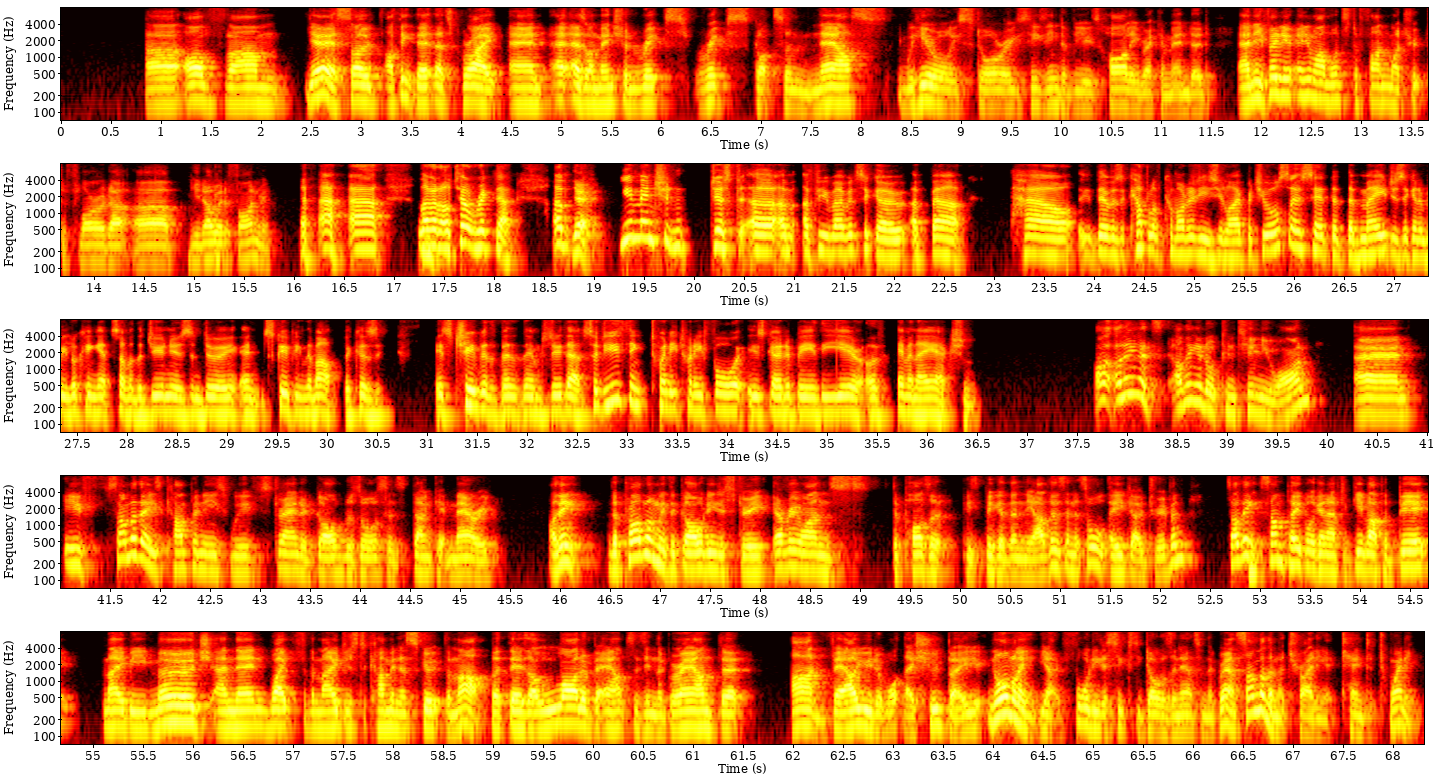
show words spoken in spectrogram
Uh, of um, yeah, so I think that that's great. And as I mentioned, Rick's Rick's got some nous. We hear all his stories. His interviews highly recommended. And if any, anyone wants to fund my trip to Florida, uh, you know where to find me. Love it. I'll tell Rick that. Um, yeah. You mentioned just uh, a, a few moments ago about how there was a couple of commodities you like, but you also said that the majors are going to be looking at some of the juniors and doing and scooping them up because it's cheaper for them to do that. So do you think 2024 is going to be the year of M&A action? I think it's I think it'll continue on. And if some of these companies with stranded gold resources don't get married, I think the problem with the gold industry, everyone's deposit is bigger than the others, and it's all ego driven. So I think some people are going to have to give up a bit, maybe merge and then wait for the majors to come in and scoop them up. But there's a lot of ounces in the ground that aren't valued at what they should be. Normally, you know, 40 to $60 an ounce in the ground. Some of them are trading at 10 to 20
